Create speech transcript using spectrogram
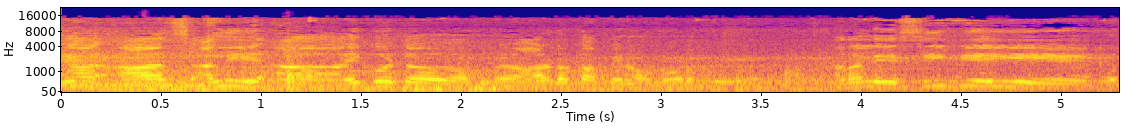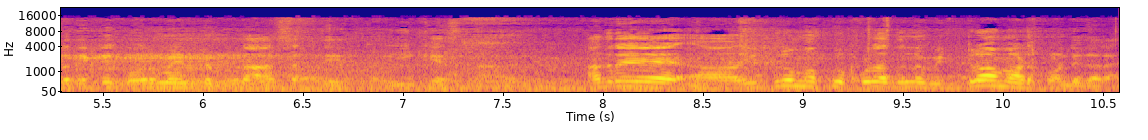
ಈಗ ಅಲ್ಲಿ ಹೈಕೋರ್ಟ್ ಆರ್ಡರ್ ಕಾಪಿ ನಾವು ನೋಡಿದ್ವಿ ಅದರಲ್ಲಿ ಸಿ ಬಿ ಐ ಕೊಡೋದಕ್ಕೆ ಗೌರ್ಮೆಂಟ್ ಕೂಡ ಆಸಕ್ತಿ ಇತ್ತು ಈ ಕೇಸ್ನ. ಆದ್ರೆ ಇಬ್ಬರು ಮಕ್ಕಳು ಕೂಡ ಅದನ್ನು ವಿಡ್ರಾ ಮಾಡ್ಕೊಂಡಿದ್ದಾರೆ.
